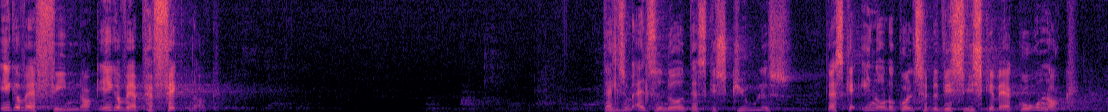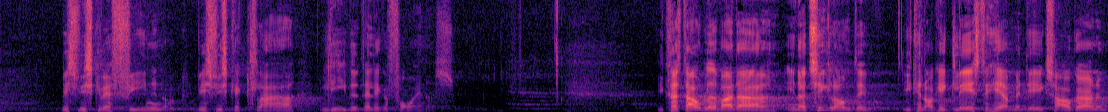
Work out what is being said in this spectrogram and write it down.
Ikke at være fin nok. Ikke at være perfekt nok. Der er ligesom altid noget, der skal skjules. Der skal ind under gulvtæppet, hvis vi skal være gode nok. Hvis vi skal være fine nok. Hvis vi skal klare livet, der ligger foran os. I Krist Dagblad var der en artikel om det. I kan nok ikke læse det her, men det er ikke så afgørende.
